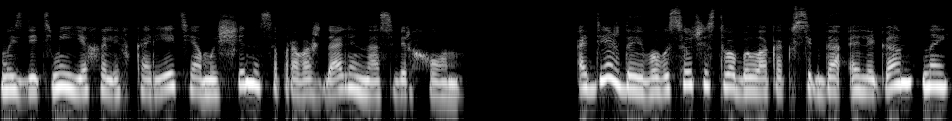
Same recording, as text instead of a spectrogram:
Мы с детьми ехали в карете, а мужчины сопровождали нас верхом. Одежда его высочества была, как всегда, элегантной,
